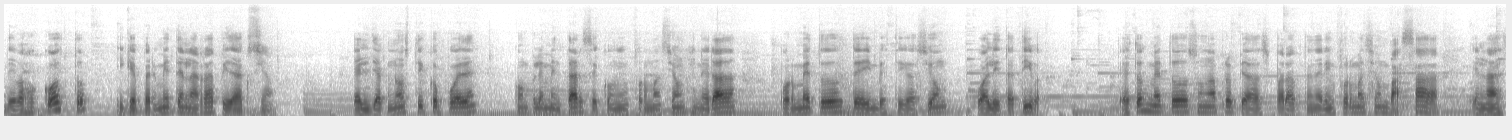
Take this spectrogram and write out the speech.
de bajo costo y que permiten la rápida acción. El diagnóstico puede complementarse con información generada por métodos de investigación cualitativa. Estos métodos son apropiados para obtener información basada en las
